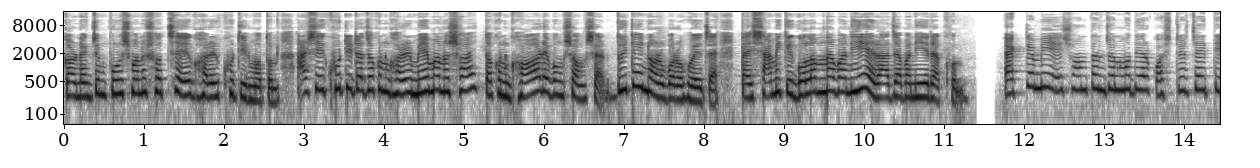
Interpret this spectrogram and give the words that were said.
কারণ একজন পুরুষ মানুষ হচ্ছে ঘরের খুঁটির মতন। আর সেই খুঁটিটা যখন ঘরের মেয়ে মানুষ হয়, তখন ঘর এবং সংসার দুইটাই নরবর হয়ে যায়। তাই স্বামীকে গোলাম না বানিয়ে রাজা বানিয়ে রাখুন। একটা মেয়ে সন্তান জন্ম দেওয়ার কষ্টের চাইতে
